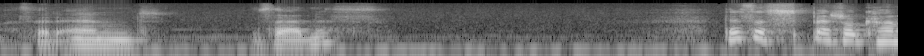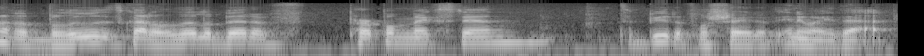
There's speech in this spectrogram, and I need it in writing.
I said, and sadness. There's a special kind of a blue that's got a little bit of purple mixed in. It's a beautiful shade of, anyway, that,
